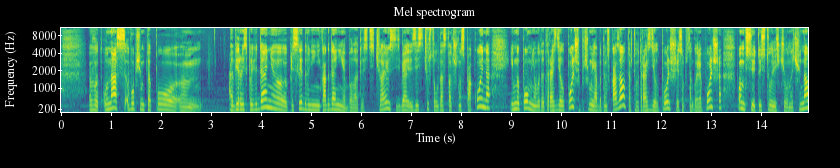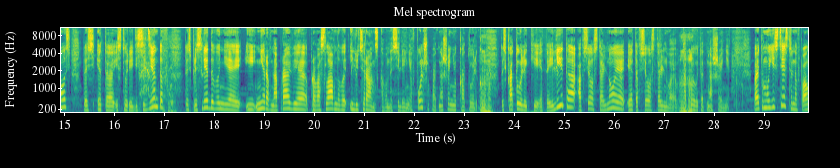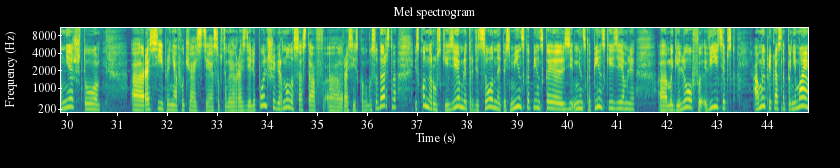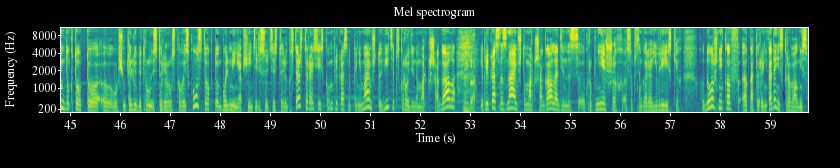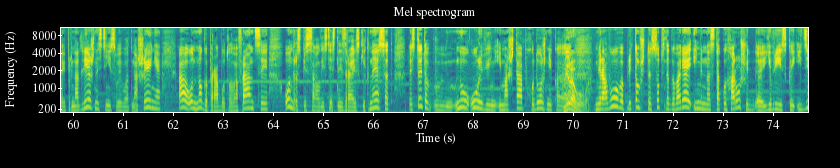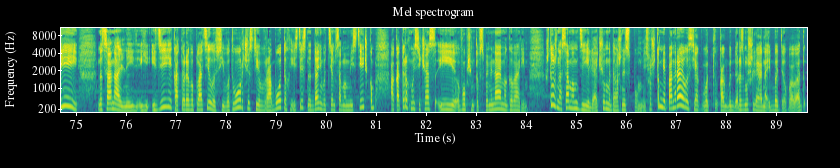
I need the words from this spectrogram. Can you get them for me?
вот, у нас, в общем-то, по эм, вероисповеданию преследований никогда не было. То есть человек себя здесь чувствовал достаточно спокойно. И мы помним вот этот раздел Польши. Почему я об этом сказала? Потому что вот раздел Польши и, собственно говоря, Польша. Помним всю эту историю, с чего начиналась. То есть это история диссидентов, то есть преследование и неравноправие православного и лютеранского населения в Польше по отношению к католикам. Мгм. То есть католики это элита, а все остальное это все остальное. Вот Мгм. такое вот отношение. Поэтому, естественно, вполне, что а, Россия, приняв участие, собственно говоря, в разделе Польши, вернула в состав а, российского государства исконно русские земли, традиционные, то есть Минско-Пинские земли, а, Могилев, Витебск. А мы прекрасно понимаем, ну, кто, кто э, в общем-то, любит историю русского искусства, кто более-менее вообще интересуется историей государства российского, мы прекрасно понимаем, что Витебск — родина Марка Шагала, Да. и прекрасно знаем, что Марк Шагал один из крупнейших, собственно говоря, еврейских художников, э, который никогда не скрывал ни своей принадлежности, ни своего отношения, а он много поработал во Франции, он расписал, естественно, израильский Кнессет. То есть это ну, уровень и масштаб художника мирового. мирового, при том, что, собственно говоря, именно с такой хорошей еврейской идеей, национальной идеей, которая воплотилась в его творчестве, в работах, естественно, дань вот тем самым местечкам, о которых мы сейчас и, в общем-то, вспоминаем и говорим. Что же на самом деле, о чем мы должны вспомнить? Вот что мне понравилось, я вот как бы размышляя об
